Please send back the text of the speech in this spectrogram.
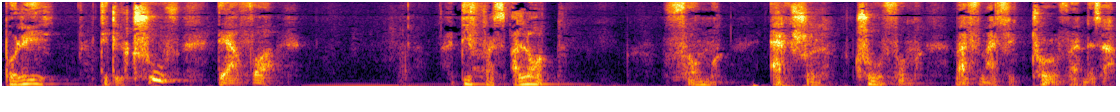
political truth, therefore, differs a lot from actual truth, from mathematical truth. And as a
